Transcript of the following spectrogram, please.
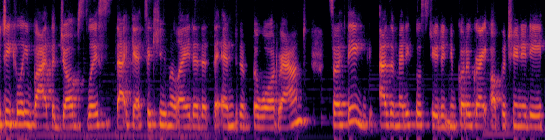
particularly by the jobs list that gets accumulated at the end of the ward round. So I think as a medical student, you've got a great opportunity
